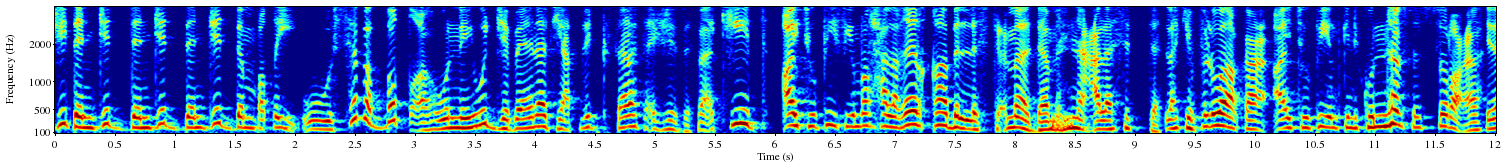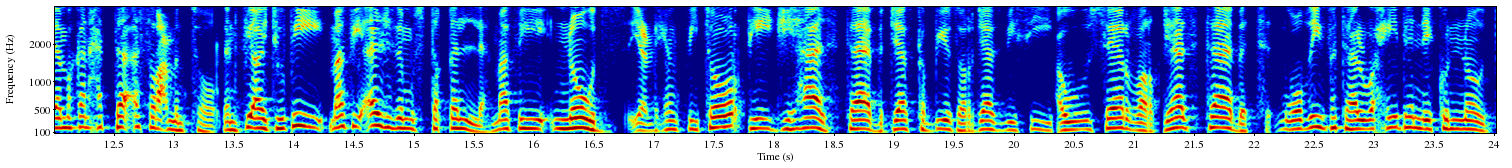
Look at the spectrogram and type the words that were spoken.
جدا جدا جدا جدا بطيء وسبب بطئه هو أنه يوجه بيانات يعطيك ثلاث أجهزة. فأكيد I2P في مرحلة غير قابل للاستعمال دام انه على ستة. لكن في الواقع I2P يمكن يكون نفس السرعة إذا ما كان حتى أسرع من Tor. لأن في I2P ما في أجهزة مستقلة ما في nodes يعني الحين في Tor في جهاز ثابت جهاز كمبيوتر جهاز PC أو server جهاز ثابت. وظيفته الوحيدة إنه يكون node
